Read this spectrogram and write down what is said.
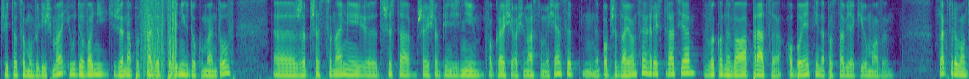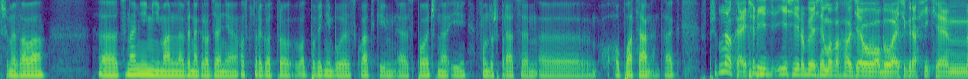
czyli to, co mówiliśmy, i udowodnić, że na podstawie odpowiednich dokumentów że przez co najmniej 365 dni w okresie 18 miesięcy poprzedzających rejestrację wykonywała pracę, obojętnie na podstawie jakiej umowy, za którą otrzymywała co najmniej minimalne wynagrodzenie, od którego odpo- odpowiednie były składki społeczne i fundusz pracy opłacane. Tak? Przy... No okej, okay, czyli mhm. jeśli robiłeś na umowach o dzieło, byłeś grafikiem,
